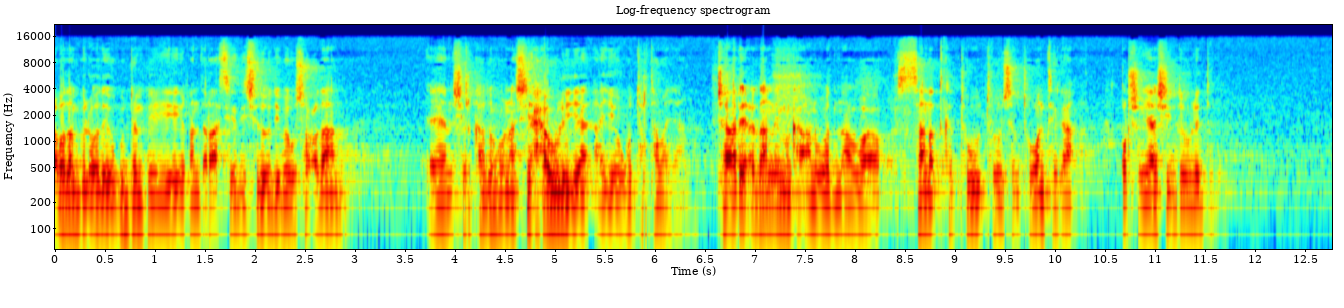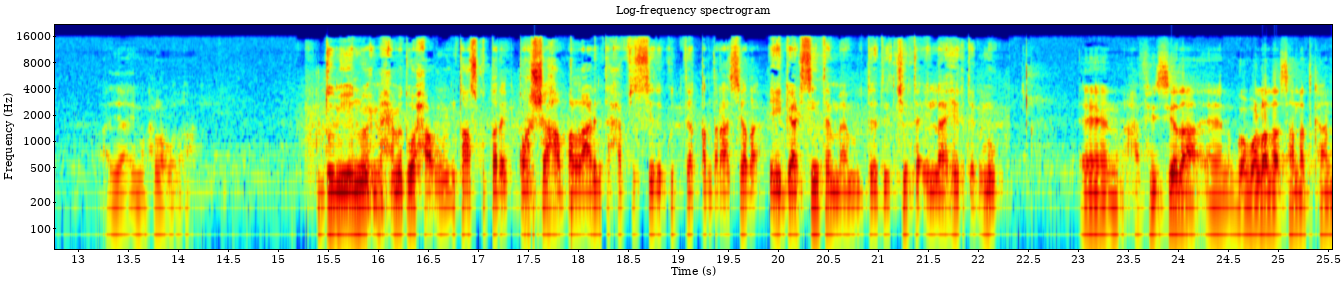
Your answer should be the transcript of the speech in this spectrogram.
labadan bilood ee ugu dambeeyey qandaraasyadii sidoodii bay u socdaan. Shirkaduhuna si xawliya ayay ugu tartamayaan. Mashaariicdan iminka aan wadnaa waa sanadka two thousand twenty-ga qorshayaashii dowladda. Ayaa iminka la wadaa gudoomiye nuux maxamed waxa uu intaas ku daray qorshaha ballaarinta xafiisyada guddida qandaraasyada ee gaadhsiinta maamul dadejinta ilaa heer degmo xafiisyada gobollada sanadkan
